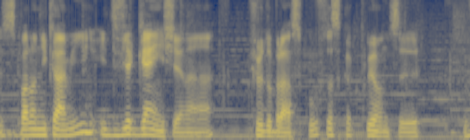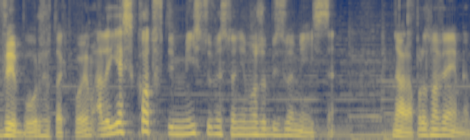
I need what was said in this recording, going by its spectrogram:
z balonikami i dwie gęsie na wśród obrazków. Zaskakujący wybór, że tak powiem. Ale jest kot w tym miejscu, więc to nie może być złe miejsce. Dobra, porozmawiajmy.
